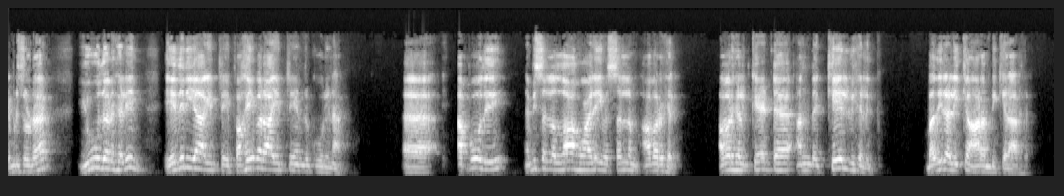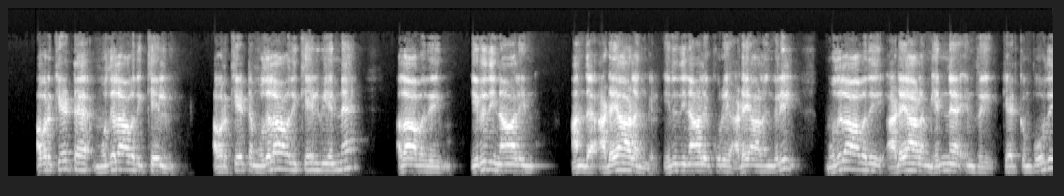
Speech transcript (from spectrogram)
எப்படி சொல்றார்? யூதர்களின் எதிரியாயிற்றே பகைவராயிற்றே என்று கூறினார். அப்போது நபி சொல்லாஹு அலை வசல்லம் அவர்கள் அவர்கள் கேட்ட அந்த கேள்விகளுக்கு பதிலளிக்க ஆரம்பிக்கிறார்கள். அவர் கேட்ட முதலாவது கேள்வி அவர் கேட்ட முதலாவது கேள்வி என்ன? அதாவது இறுதி நாளின் அந்த அடையாளங்கள் இறுதி நாளுக்குரிய அடையாளங்களில் முதலாவது அடையாளம் என்ன என்று கேட்கும் போது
